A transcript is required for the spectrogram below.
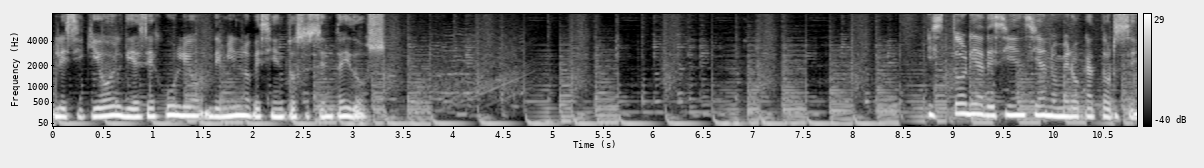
le siguió el 10 de julio de 1962. Historia de ciencia número 14.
